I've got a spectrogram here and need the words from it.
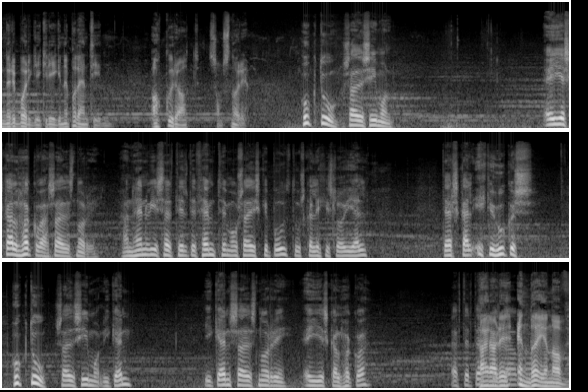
under borgerkrigene på den tiden, akkurat som Snorre. Huktu, sa Símon. Egi skal högva, sagði Snorri. Hann henvísar til det femte mosaiske búð, þú skal ekki slå ihjel. Der skal ekki hugus. Hugg du, sagði Símon igen. Igen sagði Snorri, Egi skal högva. Her er det enda en av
